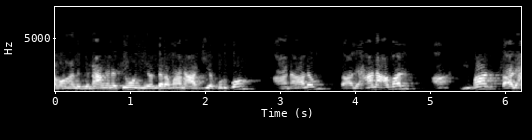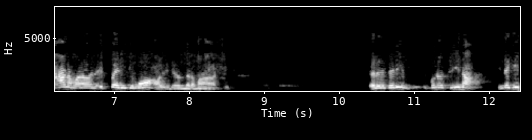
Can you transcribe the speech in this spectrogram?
அவங்களுக்கு நாங்க என்ன செய்வோம்? நிரந்தரமான ஆட்சியை கொடுப்போம். ஆனாலும் சாலிஹான அமல் ஆஹ் சாலிஹான எப்ப இருக்குமோ அவங்களுக்கு நிரந்தரமான ஆட்சி. எனக்கு தெரியும் இப்போ சீனா இன்னைக்கு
